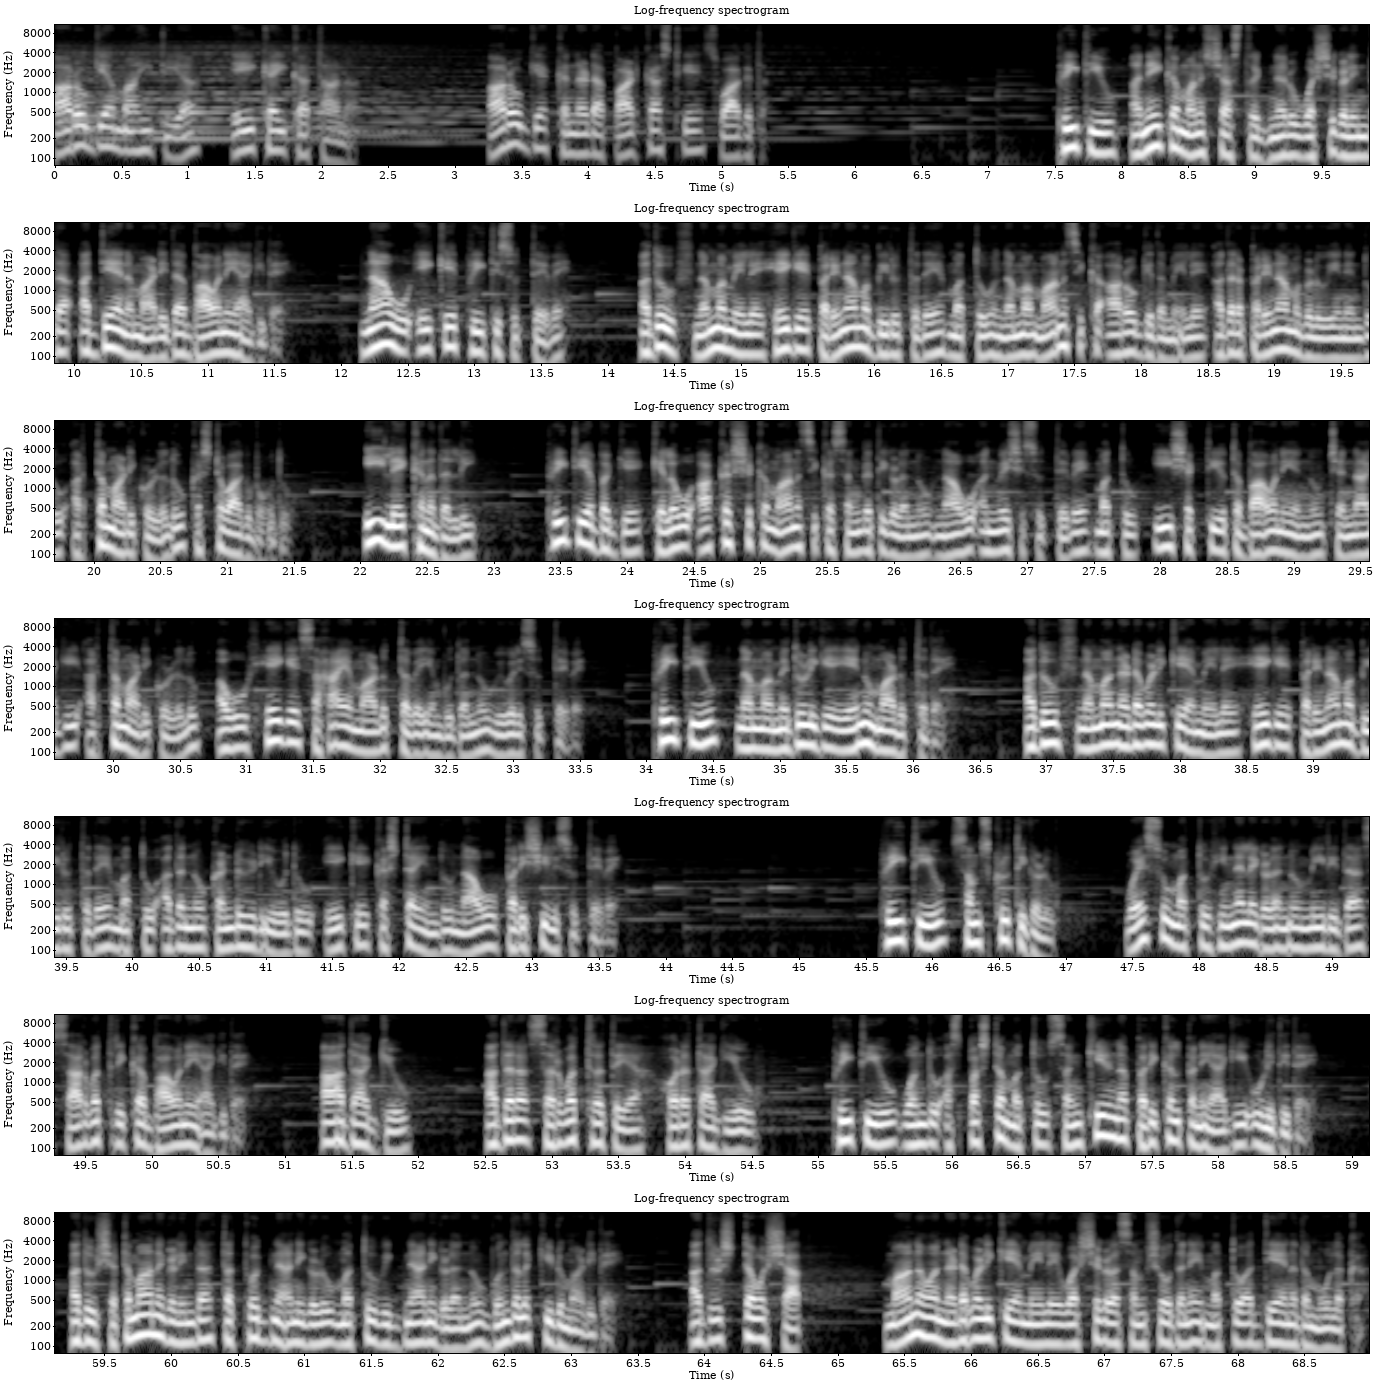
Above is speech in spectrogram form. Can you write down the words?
ಆರೋಗ್ಯ ಮಾಹಿತಿಯ ಏಕೈಕ ತಾಣ. ಆರೋಗ್ಯ ಕನ್ನಡ ಪಾಡ್ಕಾಸ್ಟ್ಗೆ ಸ್ವಾಗತ. ಪ್ರೀತಿಯು ಅನೇಕ ಮನಃಶಾಸ್ತ್ರಜ್ಞರು ವರ್ಷಗಳಿಂದ ಅಧ್ಯಯನ ಮಾಡಿದ ಭಾವನೆಯಾಗಿದೆ. ನಾವು ಏಕೆ ಪ್ರೀತಿಸುತ್ತೇವೆ? ಅದು ನಮ್ಮ ಮೇಲೆ ಹೇಗೆ ಪರಿಣಾಮ ಬೀರುತ್ತದೆ ಮತ್ತು ನಮ್ಮ ಮಾನಸಿಕ ಆರೋಗ್ಯದ ಮೇಲೆ ಅದರ ಪರಿಣಾಮಗಳು ಏನೆಂದು ಅರ್ಥ ಮಾಡಿಕೊಳ್ಳಲು ಕಷ್ಟವಾಗಬಹುದು. ಈ ಲೇಖನದಲ್ಲಿ ಪ್ರೀತಿಯ ಬಗ್ಗೆ ಕೆಲವು ಆಕರ್ಷಕ ಮಾನಸಿಕ ಸಂಗತಿಗಳನ್ನು ನಾವು ಅನ್ವೇಷಿಸುತ್ತೇವೆ ಮತ್ತು ಈ ಶಕ್ತಿಯುತ ಭಾವನೆಯನ್ನು ಚೆನ್ನಾಗಿ ಅರ್ಥ ಮಾಡಿಕೊಳ್ಳಲು ಅವು ಹೇಗೆ ಸಹಾಯ ಮಾಡುತ್ತವೆ ಎಂಬುದನ್ನು ವಿವರಿಸುತ್ತೇವೆ. ಪ್ರೀತಿಯು ನಮ್ಮ ಮೆದುಳಿಗೆ ಏನು ಮಾಡುತ್ತದೆ? ಅದು ನಮ್ಮ ನಡವಳಿಕೆಯ ಮೇಲೆ ಹೇಗೆ ಪರಿಣಾಮ ಬೀರುತ್ತದೆ ಮತ್ತು ಅದನ್ನು ಕಂಡುಹಿಡಿಯುವುದು ಏಕೆ ಕಷ್ಟ ಎಂದು ನಾವು ಪರಿಶೀಲಿಸುತ್ತೇವೆ. ಪ್ರೀತಿಯು ಸಂಸ್ಕೃತಿಗಳು. ವಯಸ್ಸು ಮತ್ತು ಹಿನ್ನೆಲೆಗಳನ್ನು ಮೀರಿದ ಸಾರ್ವತ್ರಿಕ ಭಾವನೆಯಾಗಿದೆ. ಆದಾಗ್ಯೂ ಅದರ ಸರ್ವತ್ರತೆಯ ಹೊರತಾಗಿಯೂ ಪ್ರೀತಿಯು ಒಂದು ಅಸ್ಪಷ್ಟ ಮತ್ತು ಸಂಕೀರ್ಣ ಪರಿಕಲ್ಪನೆಯಾಗಿ ಉಳಿದಿದೆ. ಅದು ಶತಮಾನಗಳಿಂದ ತತ್ವಜ್ಞಾನಿಗಳು ಮತ್ತು ವಿಜ್ಞಾನಿಗಳನ್ನು ಗೊಂದಲಕ್ಕೀಡು ಮಾಡಿದೆ. ಅದೃಷ್ಟವಶಾತ್, ಮಾನವ ನಡವಳಿಕೆಯ ಮೇಲೆ ವರ್ಷಗಳ ಸಂಶೋಧನೆ ಮತ್ತು ಅಧ್ಯಯನದ ಮೂಲಕ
